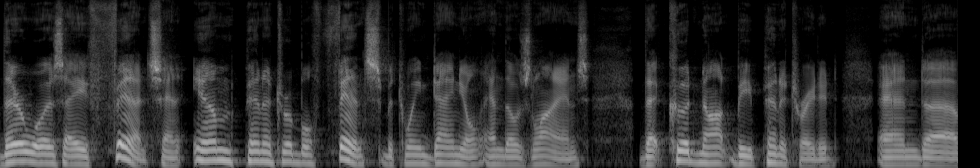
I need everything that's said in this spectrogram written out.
there was a fence, an impenetrable fence between Daniel and those lions that could not be penetrated. And uh,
